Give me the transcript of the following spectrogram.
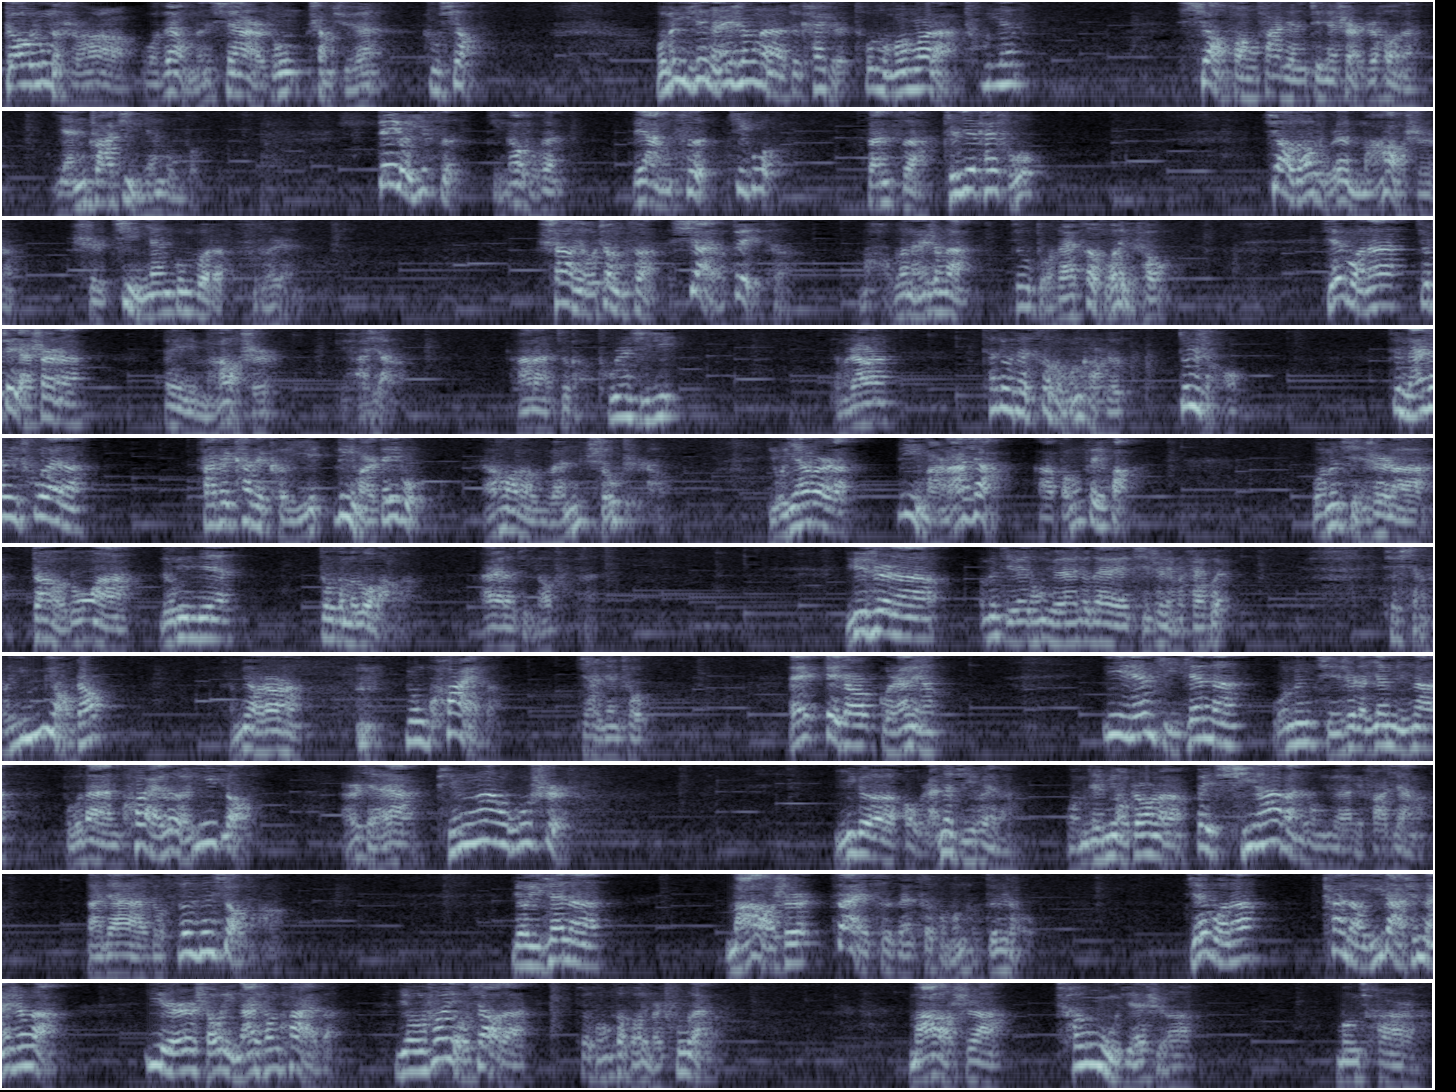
高中的时候，我在我们县二中上学住校，我们一些男生呢就开始偷偷摸摸的抽烟。校方发现这件事儿之后呢，严抓禁烟工作，逮个一次警告处分，两次记过，三次啊直接开除。教导主任马老师呢是禁烟工作的负责人。上有政策，下有对策，我们好多男生呢就躲在厕所里抽，结果呢就这点事儿呢。被马老师给发现了，他呢就搞突然袭击，怎么着呢？他就在厕所门口就蹲守，这男生一出来呢，他这看着可疑，立马逮住，然后呢闻手指头，有烟味的，立马拿下啊！甭废话，我们寝室呢张晓东啊、刘彬彬都这么落网了，挨了警告处分。于是呢，我们几位同学就在寝室里面开会，就想出一妙招，什么妙招呢？用筷子夹烟抽，哎，这招果然灵。一连几天呢，我们寝室的烟民呢，不但快乐依旧，而且呀平安无事。一个偶然的机会呢，我们这妙招呢被其他班的同学给发现了，大家呀就纷纷效仿。有一天呢，马老师再次在厕所门口蹲守，结果呢，看到一大群男生啊，一人手里拿一双筷子，有说有笑的。就从厕所里面出来了，马老师啊，瞠目结舌，蒙圈了。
